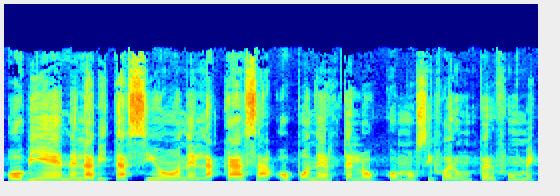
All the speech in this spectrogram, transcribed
o bien en la habitación, en la casa, o ponértelo como si fuera un perfume.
